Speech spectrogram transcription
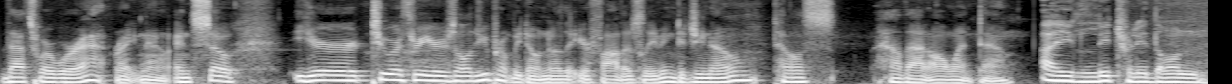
that's where we're at right now. And so, you're two or three years old. You probably don't know that your father's leaving. Did you know? Tell us how that all went down. I literally don't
